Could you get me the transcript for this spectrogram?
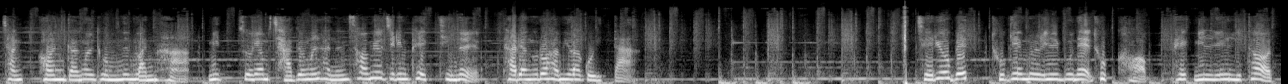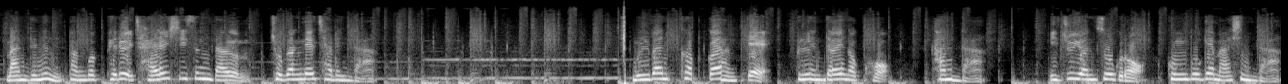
장 건강을 돕는 완화 및 소염 작용을 하는 섬유질인 펙틴을 다량으로 함유하고 있다. 재료 뱃 도개물 1분의 2컵 100ml 만드는 방법 배를 잘 씻은 다음 조각 내 자른다. 물반 컵과 함께 블렌더에 넣고 간다. 2주 연속으로 공복에 마신다.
